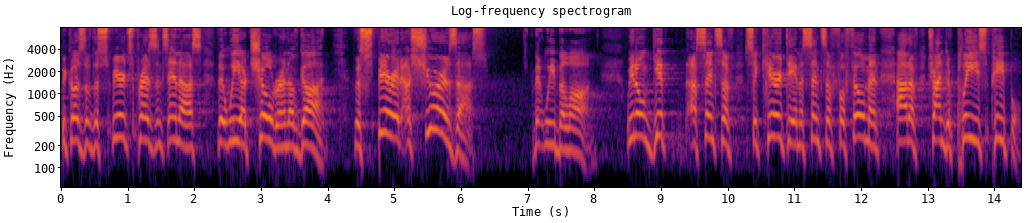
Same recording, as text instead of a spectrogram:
because of the Spirit's presence in us that we are children of God. The Spirit assures us that we belong. We don't get a sense of security and a sense of fulfillment out of trying to please people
